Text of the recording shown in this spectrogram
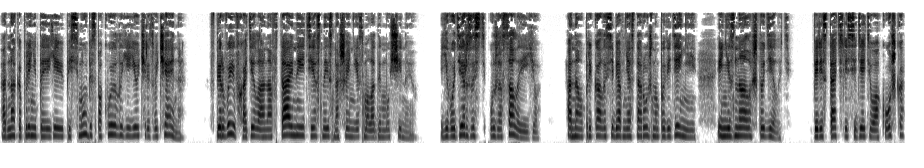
Однако принятое ею письмо беспокоило ее чрезвычайно. Впервые входила она в тайные и тесные сношения с молодым мужчиной. Его дерзость ужасала ее. Она упрекала себя в неосторожном поведении и не знала, что делать. Перестать ли сидеть у окошка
